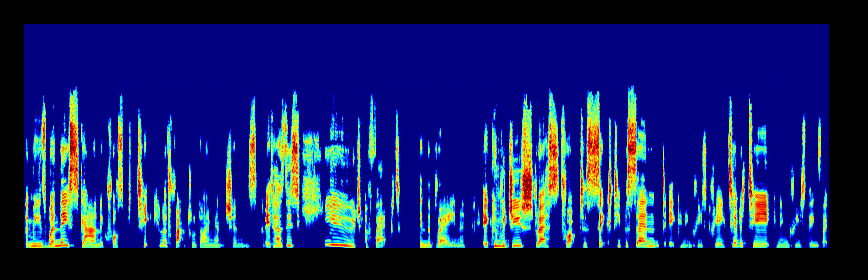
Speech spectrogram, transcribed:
that means when they scan across particular fractal dimensions, it has this huge effect in the brain. It can reduce stress for up to 60%. It can increase creativity. It can increase things like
